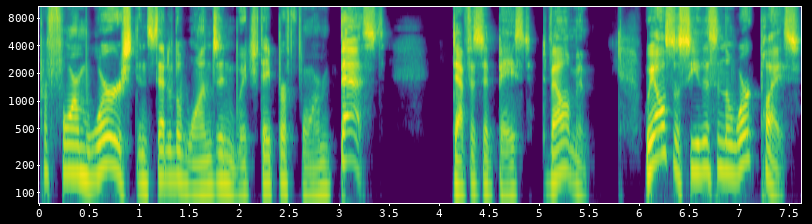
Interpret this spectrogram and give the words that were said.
perform worst instead of the ones in which they perform best. Deficit based development. We also see this in the workplace.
